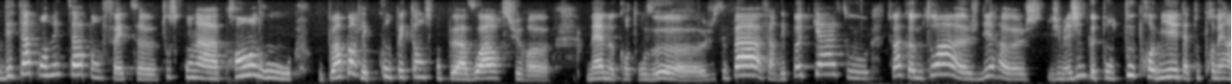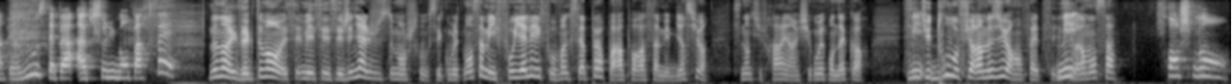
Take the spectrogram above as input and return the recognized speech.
d'étape en étape, en fait, euh, tout ce qu'on a à apprendre ou, peu importe les compétences qu'on peut avoir sur, euh, même quand on veut, euh, je sais pas, faire des podcasts ou, tu vois, comme toi, je veux dire, j'imagine que ton tout premier, ta toute première interview, c'était pas absolument parfait. Non, non, exactement. Mais c'est génial, justement, je trouve. C'est complètement ça. Mais il faut y aller, il faut vaincre sa peur par rapport à ça. Mais bien sûr, sinon tu feras rien. Je suis complètement d'accord. Mais tu te trouves au fur et à mesure, en fait. C'est vraiment ça. Franchement,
